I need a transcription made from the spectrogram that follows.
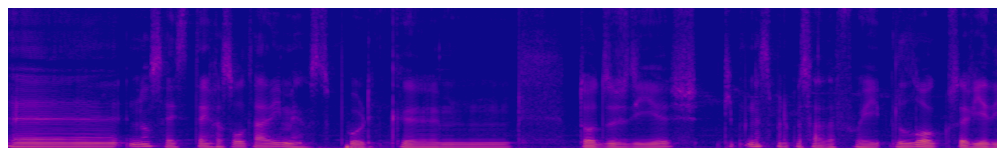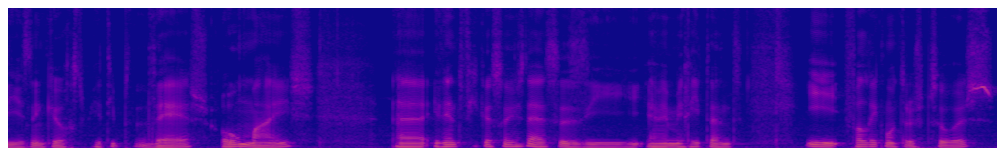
uh, não sei se tem resultado imenso, porque um, todos os dias tipo, na semana passada foi de loucos. Havia dias em que eu recebia tipo 10 ou mais uh, identificações dessas e é mesmo irritante. E falei com outras pessoas,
